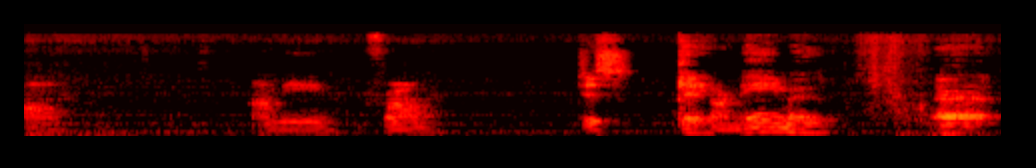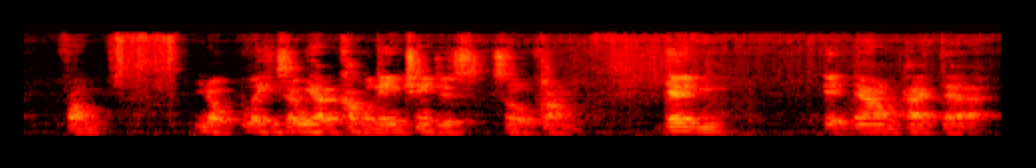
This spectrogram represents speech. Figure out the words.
Um, I mean, from just getting our name as, uh, from, you know, like you said, we had a couple name changes. So from getting it down packed that,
